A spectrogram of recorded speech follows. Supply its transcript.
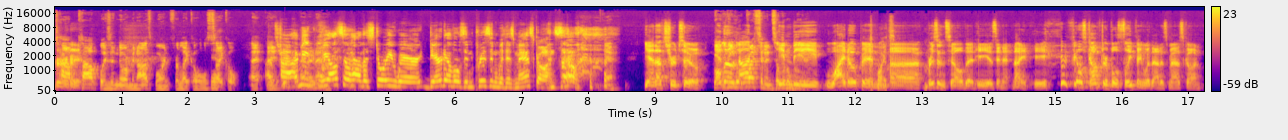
the top Right. cop was a Norman Osborn for like a whole cycle. I, I, That's. Uh, I mean, know. we also have a story where Daredevil's in prison with his mask on. So Yeah. Yeah, that's true too. Yeah, Although not in little the wide open uh, prison cell that he is in at night, he feels comfortable sleeping without his mask on.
